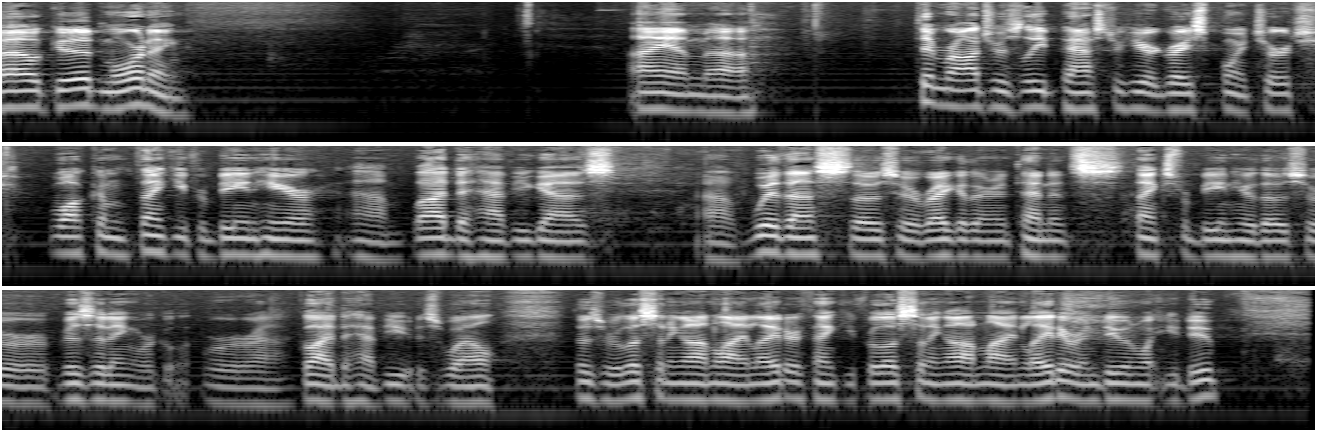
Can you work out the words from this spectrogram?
Well, good morning. I am uh, Tim Rogers, lead pastor here at Grace Point Church. Welcome. Thank you for being here. Um, glad to have you guys uh, with us. Those who are regular in attendance, thanks for being here. Those who are visiting, we're, we're uh, glad to have you as well. Those who are listening online later, thank you for listening online later and doing what you do.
